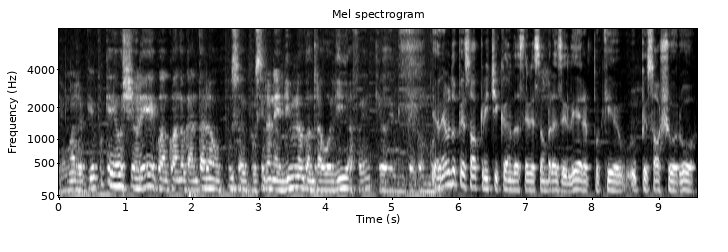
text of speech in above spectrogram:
Eu me arrepio porque eu chorei quando, quando cantaram, puso, puseram o himno contra a Bolívia, foi que eu debutei com Eu Bolívia. lembro do pessoal criticando a seleção brasileira porque o pessoal chorou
